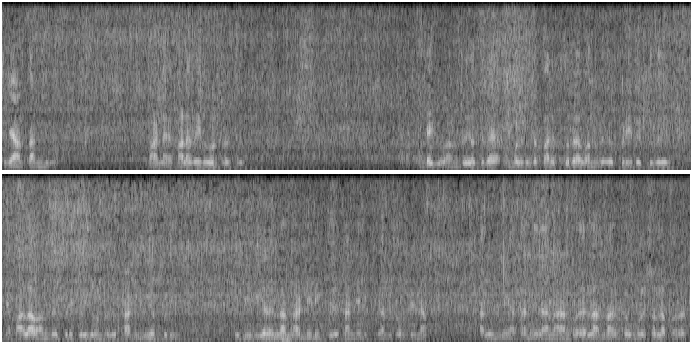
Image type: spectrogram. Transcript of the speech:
சரியான தண்ணி. மழை மழை பெய்து கொண்டிருக்கு. இன்றைக்கு வந்து இதில் உங்களுக்கு இந்த பருத்துறை வந்து எப்படி இருக்குது? இங்கே மழை வந்து எப்படி பெய்து கொண்டிருக்கு? தண்ணி எப்படி? இந்த வீதிகள் எல்லாம் தண்ணி நிற்குது தண்ணி நிற்குதுன்னு சொல்லினா அது உண்மையாக தண்ணி தானான்றதெல்லாம் தான் இப்போ உங்களுக்கு சொல்ல போகிறேன்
